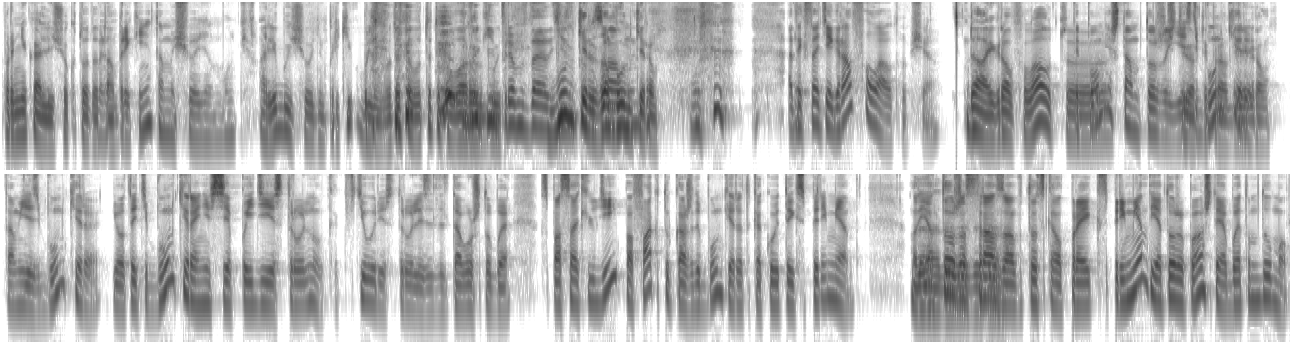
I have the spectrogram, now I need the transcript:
проникали еще кто-то там. прикинь, там еще один бункер. А либо еще один прикид. Блин, вот это вот это поворот Прикинь, будет. прям, да, Бункер за бункером. А ты, кстати, играл в Fallout вообще? Да, играл Fallout. Ты э, помнишь, там тоже есть правда, бункеры? играл. Там есть бункеры, и вот эти бункеры, они все, по идее, строили, ну, как в теории строились для того, чтобы спасать людей. По факту каждый бункер — это какой-то эксперимент. Да, я да, тоже да, да, сразу, а ты сказал про эксперимент, я тоже понял, что я об этом думал.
